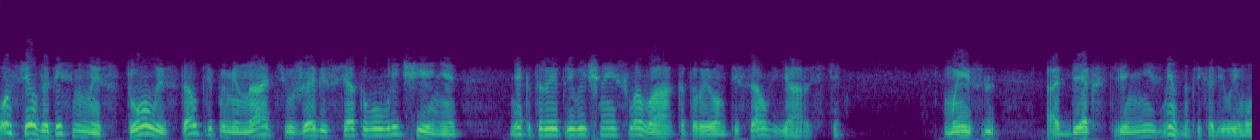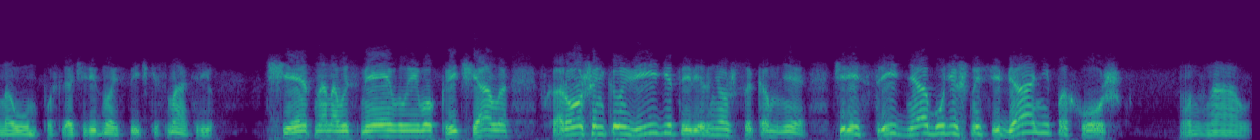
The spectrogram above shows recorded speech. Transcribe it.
он сел за письменный стол и стал припоминать уже без всякого увлечения некоторые привычные слова, которые он писал в ярости. Мысль о бегстве неизменно приходила ему на ум после очередной стычки с матерью. Тщетно она высмеивала его, кричала «В хорошеньком виде ты вернешься ко мне, через три дня будешь на себя не похож». Он знал,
